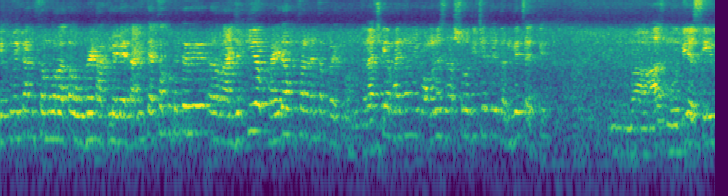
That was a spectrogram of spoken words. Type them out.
एकमेकांसमोर आता उभे टाकलेले आहेत आणि त्याचा कुठेतरी राजकीय फायदा उचलण्याचा प्रयत्न होतो. राजकीय फायदा म्हणजे काँग्रेस राष्ट्रवादीचे ते धंदेच आहेत ते. आज मोदी असतील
